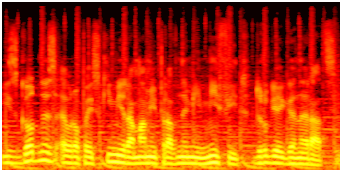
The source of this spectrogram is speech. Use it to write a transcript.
i zgodny z europejskimi ramami prawnymi MIFID drugiej generacji.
